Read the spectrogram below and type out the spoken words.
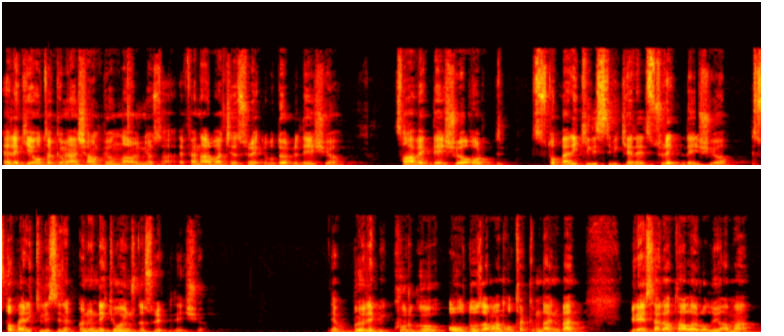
Hele ki o takım yani şampiyonluğa oynuyorsa. E Fenerbahçe'de sürekli bu dörtlü değişiyor. Sağ değişiyor. Or- stoper ikilisi bir kere sürekli değişiyor. E, Stoper ikilisinin önündeki oyuncu da sürekli değişiyor. Ya böyle bir kurgu olduğu zaman o takımda hani ben bireysel hatalar oluyor ama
